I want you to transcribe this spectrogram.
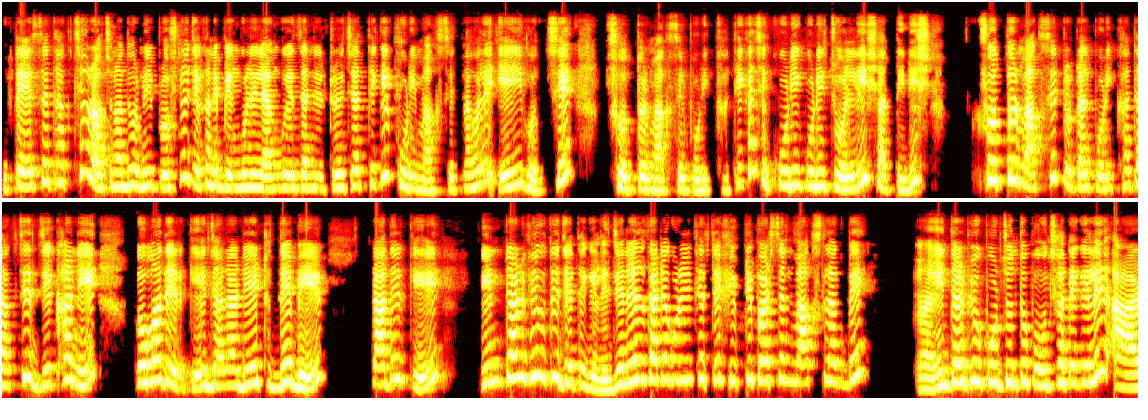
একটা এসে থাকছে রচনাধর্মী প্রশ্ন, যেখানে বেঙ্গলি ল্যাঙ্গুয়েজ অ্যান্ড লিটারেচার থেকে কুড়ি মার্কসের তাহলে এই হচ্ছে সত্তর মার্কসের পরীক্ষা, ঠিক আছে? কুড়ি কুড়ি, চল্লিশ আর তিরিশ, সত্তর মার্কসের টোটাল পরীক্ষা থাকছে। যেখানে তোমাদেরকে যারা রেট দেবে, তাদেরকে ইন্টারভিউতে যেতে গেলে জেনারেল ক্যাটাগরির ক্ষেত্রে ফিফটি পার্সেন্ট মার্কস লাগবে। ইন্টারভিউ পর্যন্ত পৌঁছাতে গেলে আর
